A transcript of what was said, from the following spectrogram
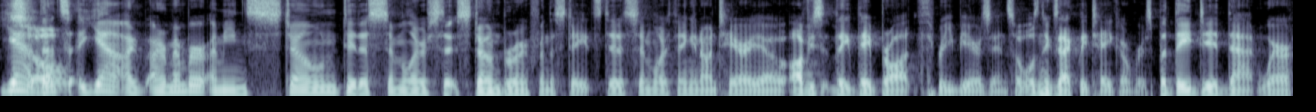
Yeah, So- that's yeah. I, I remember. I mean, Stone did a similar Stone Brewing from the states did a similar thing in Ontario. Obviously, they they brought three beers in, so it wasn't exactly takeovers, but they did that where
